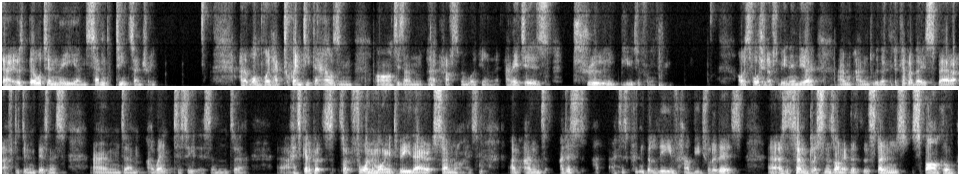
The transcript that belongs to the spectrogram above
it was built in the um, 17th century and at one point had 20,000 artisan uh, craftsmen working on it. And it is truly beautiful. I was fortunate enough to be in India and, and with a, a, couple of days spare after doing business. And um, I went to see this and uh, I had to get up at like four in the morning to be there at sunrise. Um, and I just, I just couldn't believe how beautiful it is. Uh, as the sun glistens on it, the, the stones sparkle,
